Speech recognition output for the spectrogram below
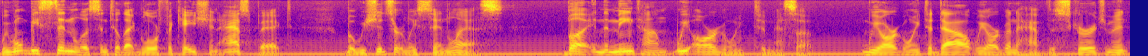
We won't be sinless until that glorification aspect, but we should certainly sin less. But in the meantime, we are going to mess up. We are going to doubt. We are going to have discouragement.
